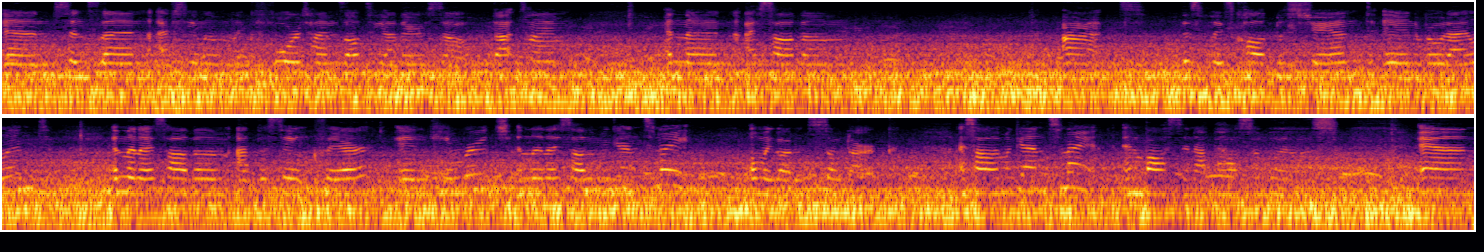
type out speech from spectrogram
And since then, I've seen them like four times altogether. So that time, and then I saw them at this place called The Strand in Rhode Island. And then I saw them at the Sinclair in Cambridge. And then I saw them again tonight. Oh my god, it's so dark. I saw them again tonight in Boston at House of Blues. And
